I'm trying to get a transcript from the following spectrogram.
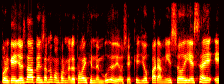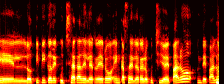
porque yo estaba pensando conforme lo estaba diciendo en Budio, digo, si es que yo para mí soy ese, lo típico de cuchara del herrero en casa del herrero cuchillo de palo, de palo,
